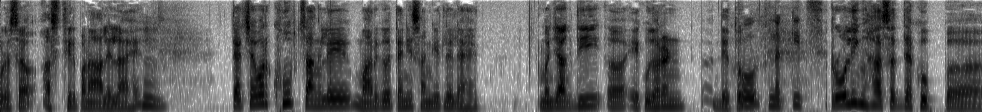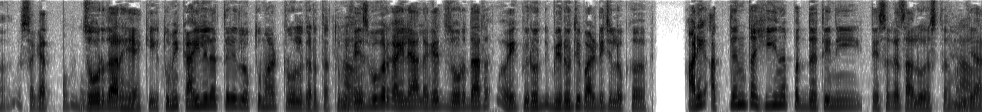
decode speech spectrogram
थोडंसं अस्थिरपणा आलेला आहे. हं. त्याच्यावर खूप चांगले मार्ग त्यांनी सांगितलेले आहेत. म्हणजे अगदी एक उदाहरण देतो. हो नक्कीच. ट्रोलिंग हा सध्या खूप सगळ्यात जोरदार हे आहे. की तुम्ही काही लिहिलं तरी लोक तुम्हाला ट्रोल करतात. तुम्ही हो. फेसबुकवर काही लिहा लगेच जोरदार एक विरोधी विरोधी पार्टीचे लोक. आणि अत्यंत हीन पद्धतीने ते सगळं चालू असतं. म्हणजे हो.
